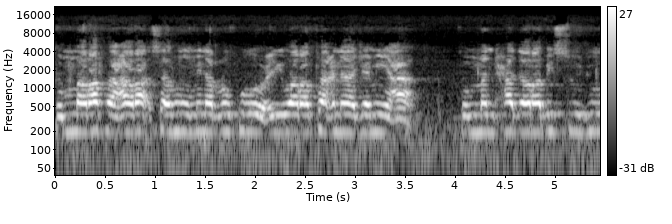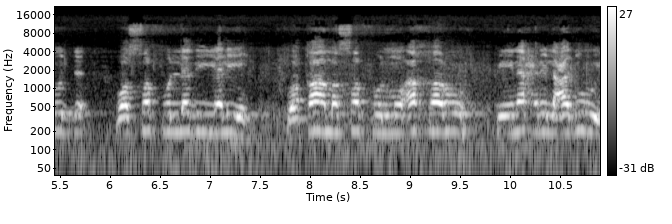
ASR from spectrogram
ثم رفع رأسه من الركوع ورفعنا جميعا ثم انحدر بالسجود والصف الذي يليه وقام الصف المؤخر في نحر العدو.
